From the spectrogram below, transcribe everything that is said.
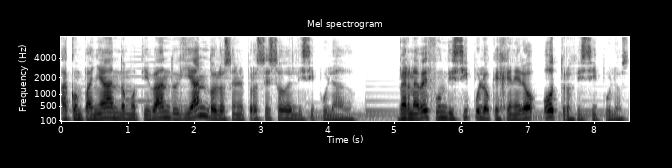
acompañando, motivando y guiándolos en el proceso del discipulado. Bernabé fue un discípulo que generó otros discípulos.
